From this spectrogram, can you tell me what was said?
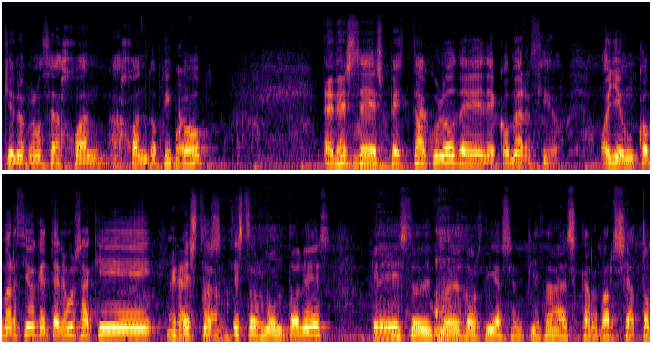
¿Quién no conoce a Juan? A Juan Topico. En este Mm. espectáculo de, de comercio. Oye, un comercio que tenemos aquí, Mira, estos, está- estos montones, que esto dentro de dos días empiezan a escarbarse a, to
